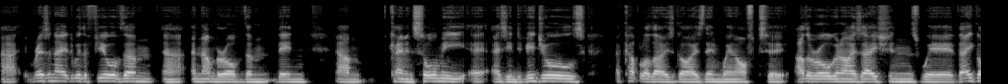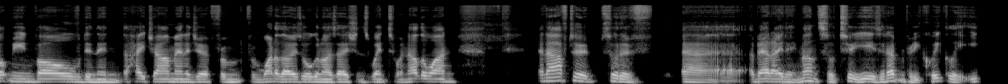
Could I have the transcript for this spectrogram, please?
Uh, it resonated with a few of them. Uh, a number of them then um, came and saw me uh, as individuals. A couple of those guys then went off to other organizations where they got me involved and then the hr manager from from one of those organizations went to another one. And after sort of uh, about 18 months or two years it happened pretty quickly.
